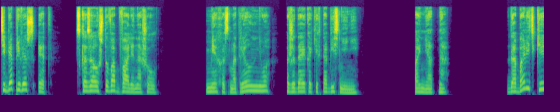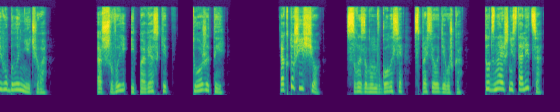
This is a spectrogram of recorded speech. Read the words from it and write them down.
Тебя привез Эд. Сказал, что в обвале нашел». Меха смотрела на него, ожидая каких-то объяснений. «Понятно». Добавить Кейву было нечего. «А швы и повязки тоже ты?» «А кто ж еще?» — с вызовом в голосе спросила девушка. «Тут, знаешь, не столица.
